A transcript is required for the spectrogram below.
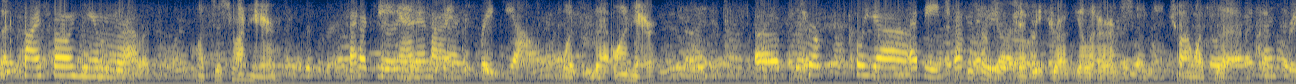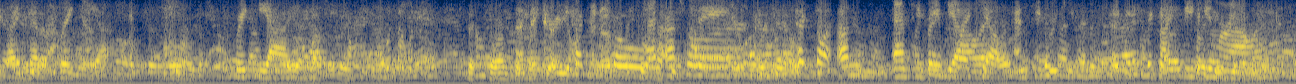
Xiphihumeralis. What's this one here? Pexi anti-brachial. What's that one here? Uh, Trochlea. Epi. Epitrochlearis. And what's that? Brachia. Brachii. Make sure you look it up. Texto, actually, texto un, Anti-brachialis. Anti-brachialis. Anti-humoralis. Not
